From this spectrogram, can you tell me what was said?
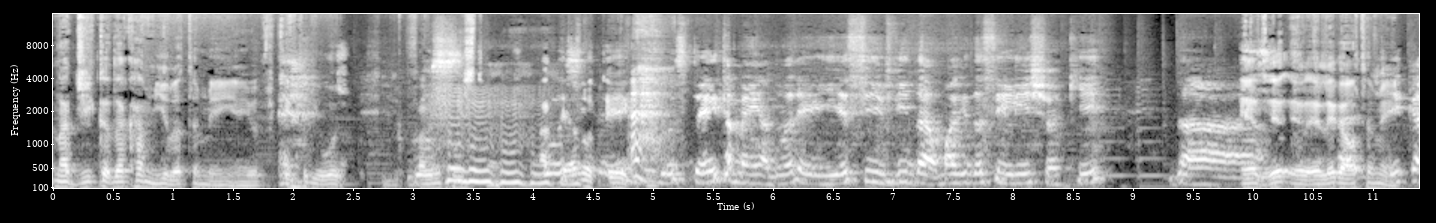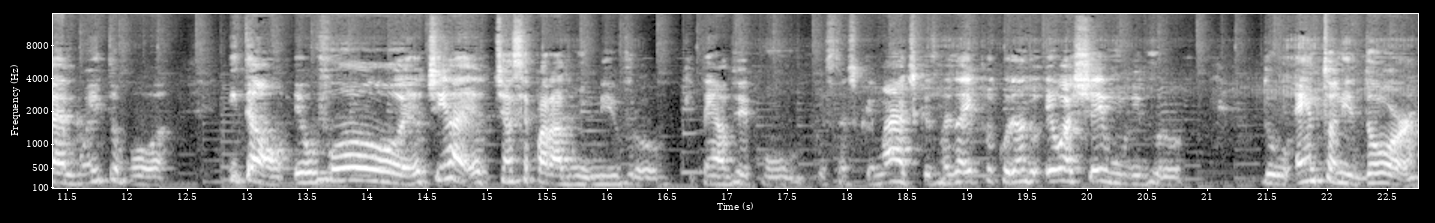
na dica da Camila também, eu fiquei curioso. Até anotei. Gostei também, adorei. E esse vida, uma vida sem lixo aqui da é, é, é legal também. dica é muito boa. Então, eu vou. Eu tinha, eu tinha separado um livro que tem a ver com questões climáticas, mas aí procurando, eu achei um livro do Anthony Doerr,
